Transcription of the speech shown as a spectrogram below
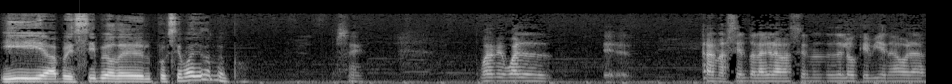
y a principios del próximo año también. po. Sí. Bueno, igual eh, están haciendo la grabación de lo que viene ahora.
